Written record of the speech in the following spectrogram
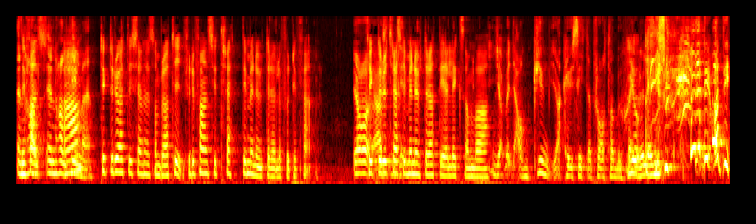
En halv- en halvtimme. Ja, tyckte du att det kändes som bra tid? För det fanns ju 30 minuter eller 45. Ja, Tyckte alltså, du 30 det- minuter att det liksom var... Ja, men ja, gud, jag kan ju sitta och prata om mig själv Jo. hur länge som det var det.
